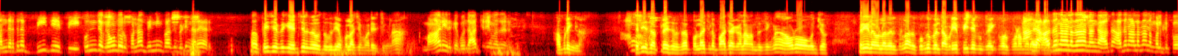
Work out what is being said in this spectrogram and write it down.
அந்த இடத்துல பிஜேபி கொஞ்சம் கிரவுண்ட் ஒர்க் பண்ணா வின்னிங் பாசிபிலிட்டி நிறைய இருக்கு. பிஜேபிக்கு எட்ஜ் இருக்கிற ஒரு தொகுதியா பொள்ளாச்சி மாறிடுச்சிங்களா மாறி இருக்கு. கொஞ்சம் ஆச்சரியமா தான் இருக்கு. அப்படிங்களா. பெரிய சர்ப்ரைஸ் சார். பொள்ளாச்சியில் பாஜகலாம் வந்துச்சுங்கன்னா அவரும் கொஞ்சம் பெரிய லெவலில் இருக்குல்ல அது கொங்கு பெல்ட் அப்படியே பிஜேபி கைக்கு ஒரு போன மாதிரி. அதனால தான் நாங்க அது அதனால தான் நம்மளுக்கு இப்போ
